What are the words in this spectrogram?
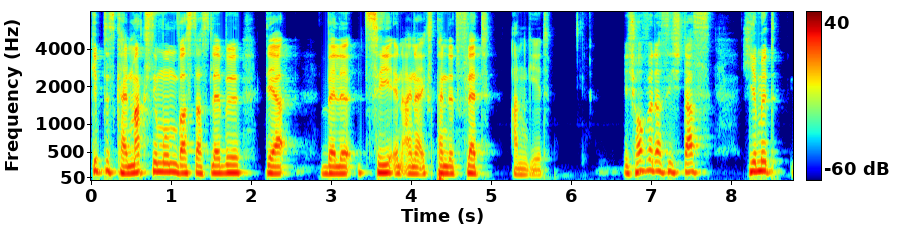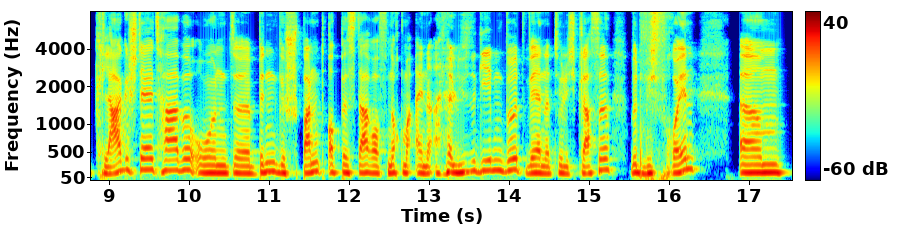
gibt es kein Maximum, was das Level der Welle C in einer Expanded Flat angeht. Ich hoffe, dass ich das hiermit klargestellt habe und äh, bin gespannt, ob es darauf nochmal eine Analyse geben wird. Wäre natürlich klasse, würde mich freuen. Ähm,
